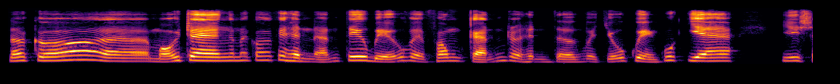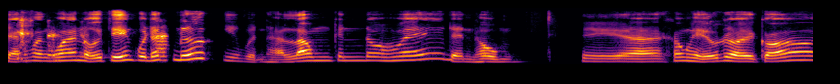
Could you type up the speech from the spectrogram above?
nó có mỗi trang nó có cái hình ảnh tiêu biểu về phong cảnh rồi hình tượng về chủ quyền quốc gia di sản văn hóa nổi tiếng của đất nước như vịnh Hạ Long, kinh đô Huế, đền Hùng. Thì uh, không hiểu rồi có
